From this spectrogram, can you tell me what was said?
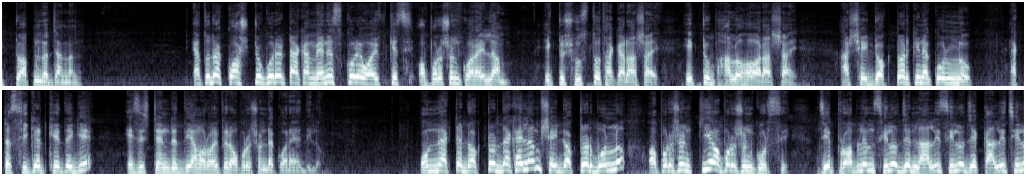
একটু আপনারা জানান। এতটা কষ্ট করে টাকা ম্যানেজ করে ওয়াইফকে অপারেশন করাইলাম, একটু সুস্থ থাকার আশায়, একটু ভালো হওয়ার আশায়। আর সেই ডক্টর কিনা করল, একটা সিগারেট খেতে গিয়ে অ্যাসিস্ট্যান্টে দিয়ে আমার ওয়াইফের অপারেশনটা করাই দিল। অন্য একটা ডক্টর দেখাইলাম, সেই ডক্টর বলল অপারেশন কি অপারেশন করছে? যে প্রবলেম ছিল, যে লালি ছিল, যে কালি ছিল,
